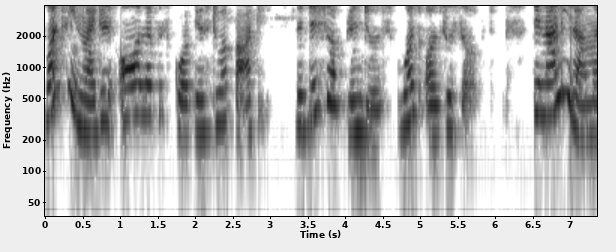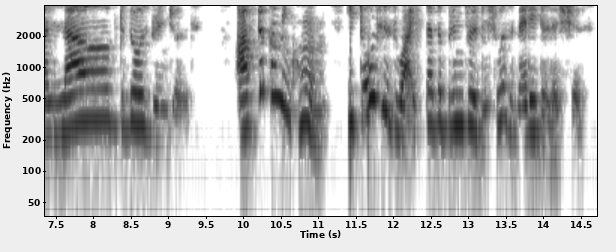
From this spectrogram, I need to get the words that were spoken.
Once he invited all of his courtiers to a party. The dish of brinjals was also served. Tenali Rama loved those brinjals. After coming home, he told his wife that the brinjal dish was very delicious.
